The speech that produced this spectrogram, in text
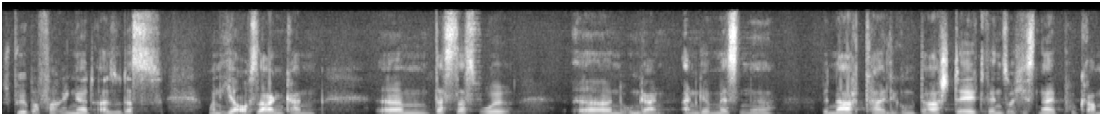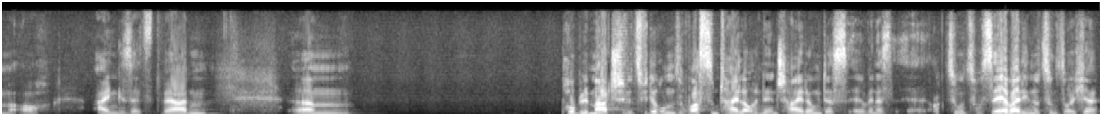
spürbar verringert. Also dass man hier auch sagen kann, ähm, dass das wohl äh, eine unangemessene Benachteiligung darstellt, wenn solche Snipe-Programme auch eingesetzt werden. Ähm, problematisch wird es wiederum, so war es zum Teil auch in der Entscheidung, dass äh, wenn das äh, Auktionshaus selber die Nutzung solcher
